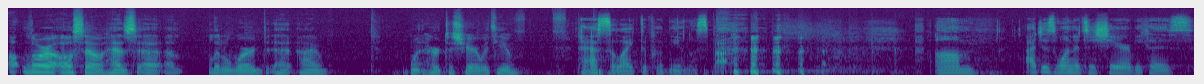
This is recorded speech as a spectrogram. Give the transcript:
uh, Laura also has a, a little word that I want her to share with you. Pastor like to put me on the spot. um, I just wanted to share because,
